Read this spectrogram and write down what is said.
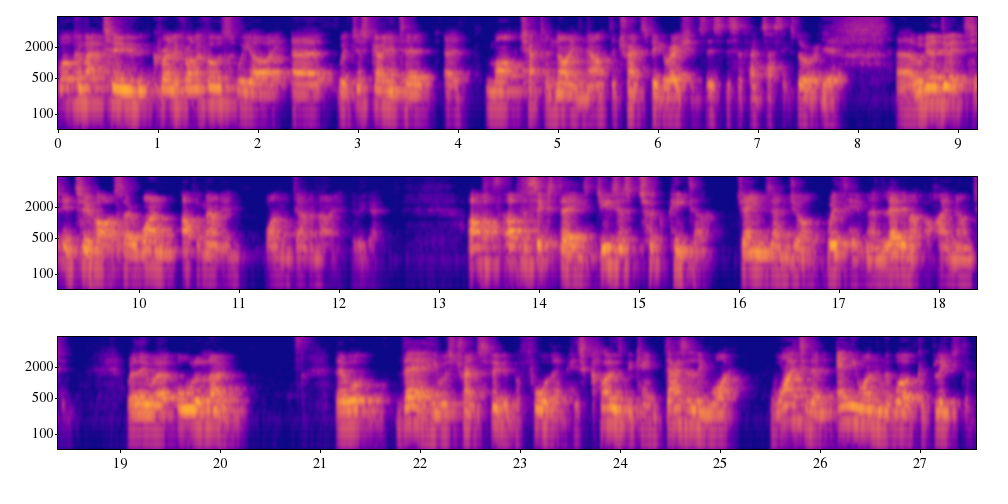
Welcome back to Corona Chronicles. We are uh, we're just going into uh, Mark chapter nine now, the Transfigurations. This, this is a fantastic story. Yeah. Uh, we're going to do it in two halves. So one up a mountain, one down a mountain. Here we go. After, after six days, Jesus took Peter, James, and John with him and led him up a high mountain, where they were all alone. They were there. He was transfigured before them. His clothes became dazzling white, whiter than anyone in the world could bleach them.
